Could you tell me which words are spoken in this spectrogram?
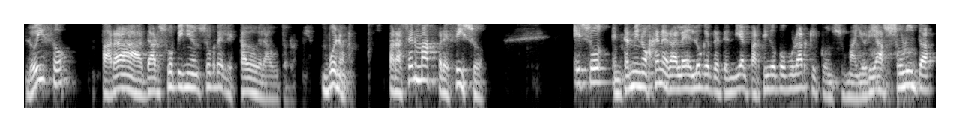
Lo hizo para dar su opinión sobre el estado de la autonomía. Bueno, para ser más preciso, eso en términos generales es lo que pretendía el Partido Popular que con su mayoría absoluta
